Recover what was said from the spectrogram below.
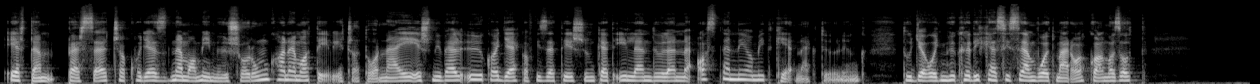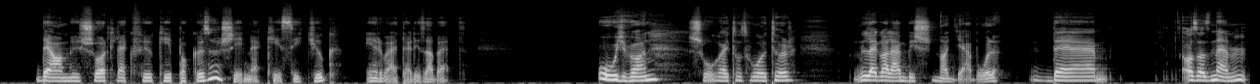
Értem, persze, csak hogy ez nem a mi műsorunk, hanem a tévécsatornáé, és mivel ők adják a fizetésünket, illendő lenne azt tenni, amit kérnek tőlünk. Tudja, hogy működik ez, hiszen volt már alkalmazott. De a műsort legfőképp a közönségnek készítjük, érvelt Elizabeth. Úgy van, sóhajtott Walter, legalábbis nagyjából. De azaz nem,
